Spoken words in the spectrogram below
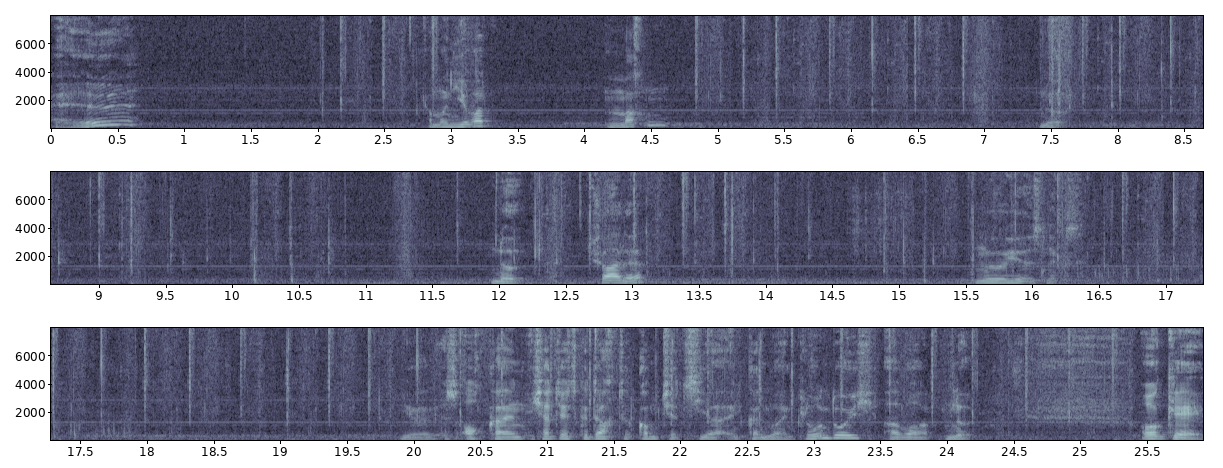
Hä? Kann man hier was machen? Nö. Nö. Schade. Nö, hier ist nichts. Hier ist auch kein... Ich hatte jetzt gedacht, da kommt jetzt hier ein, kann nur ein Klon durch, aber nö. Okay.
